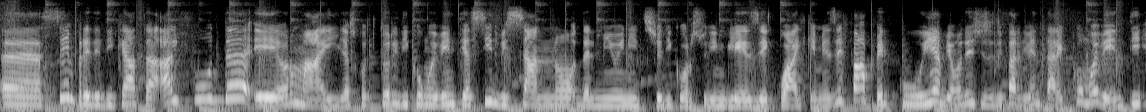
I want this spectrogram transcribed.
eh, sempre dedicata al food e ormai gli ascoltatori di Como Eventi assidui sanno del mio inizio di corso di inglese qualche mese fa, per cui abbiamo deciso di far diventare Como Eventi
